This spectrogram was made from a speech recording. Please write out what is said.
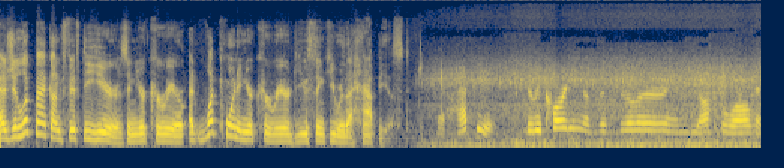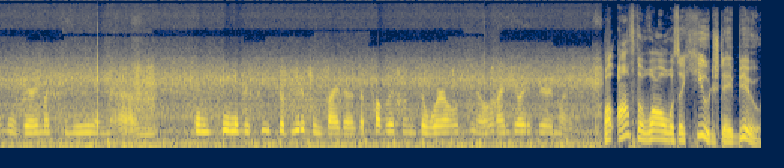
As you look back on 50 years in your career, at what point in your career do you think you were the happiest? Happiest. The recording of the thriller and the off the wall that meant very much to me, and um, and seeing it received so beautifully by the, the public and the world. You know, I enjoyed it very much. While Off the Wall was a huge debut,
